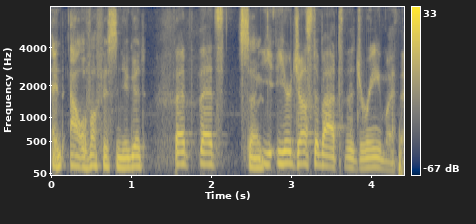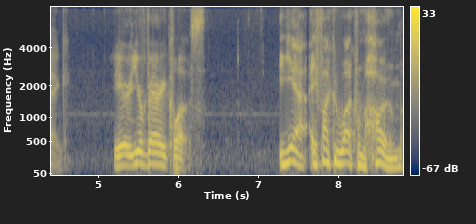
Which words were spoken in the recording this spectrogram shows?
and out of office and you're good. That that's So- you're just about to the dream. I think you're you're very close. Yeah, if I could work from home,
